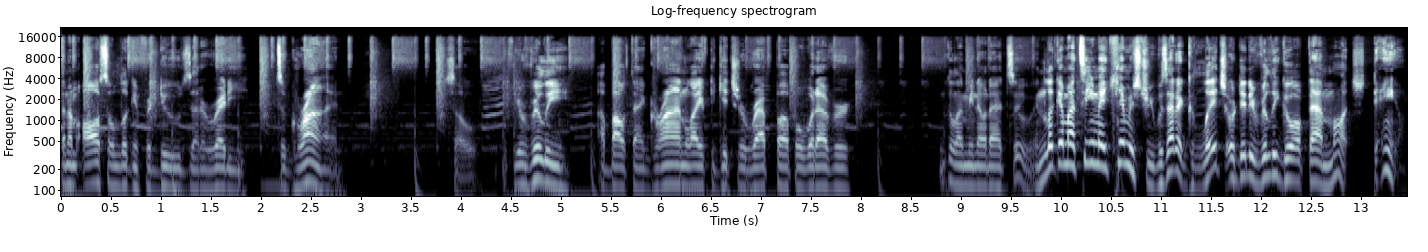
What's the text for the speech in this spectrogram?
Then I'm also looking for dudes that are ready to grind. So if you're really about that grind life to get your rep up or whatever, you can let me know that too. And look at my teammate chemistry. Was that a glitch or did it really go up that much? Damn.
